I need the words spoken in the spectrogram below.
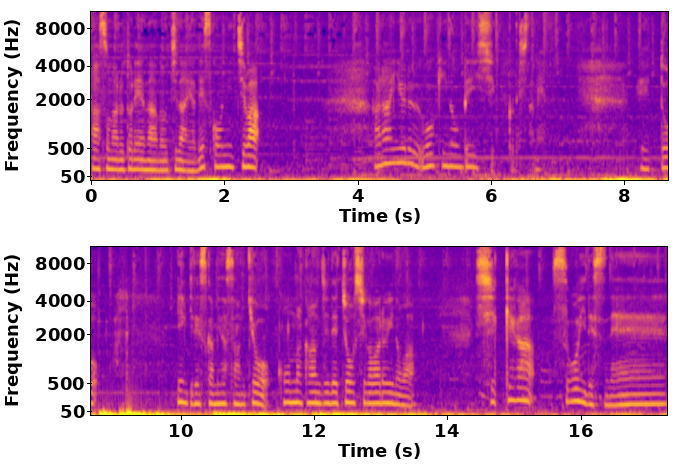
パーソナルトレーナーの内田彩です。こんにちは。あらゆる動きのベーシックでしたね。えっ、と元気ですか？皆さん今日こんな感じで調子が悪いのは湿気がすごいですね。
